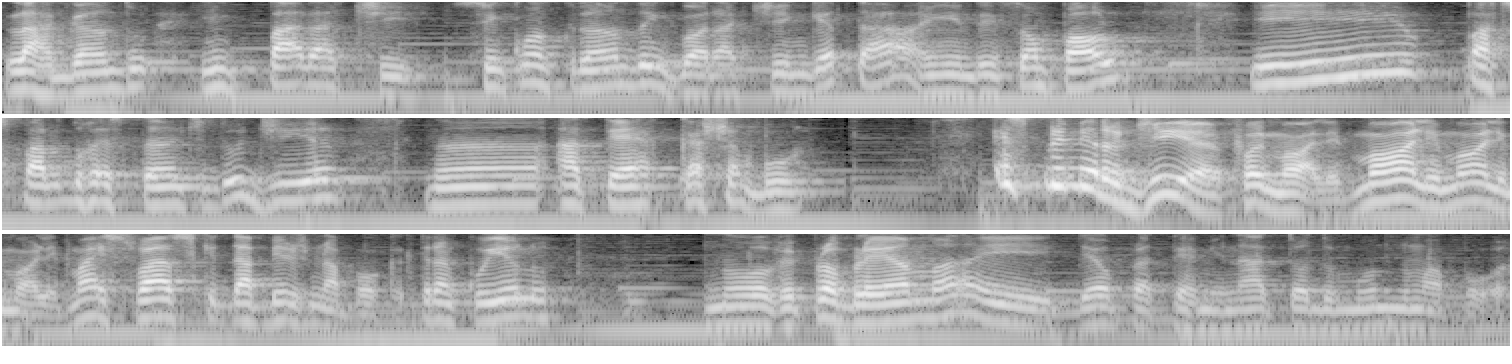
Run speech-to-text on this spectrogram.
largando em Paraty, se encontrando em Guaratinguetá, ainda em São Paulo, e participaram do restante do dia uh, até Caxambu. Esse primeiro dia foi mole, mole, mole, mole, mais fácil que dar beijo na boca, tranquilo, não houve problema e deu para terminar todo mundo numa boa.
